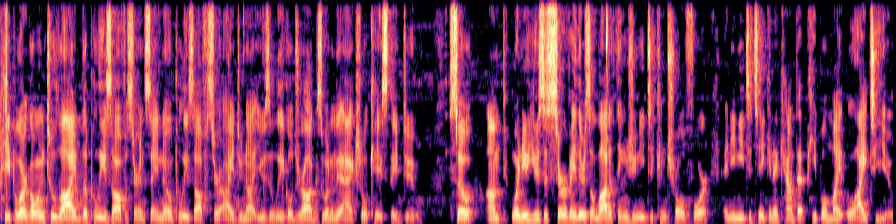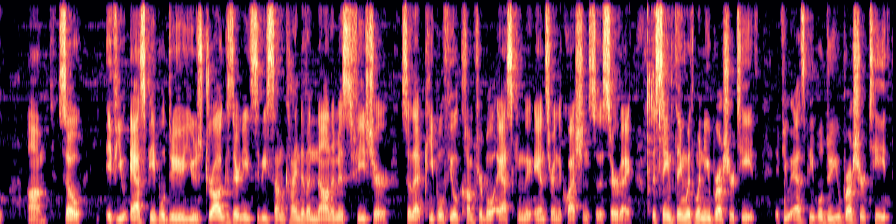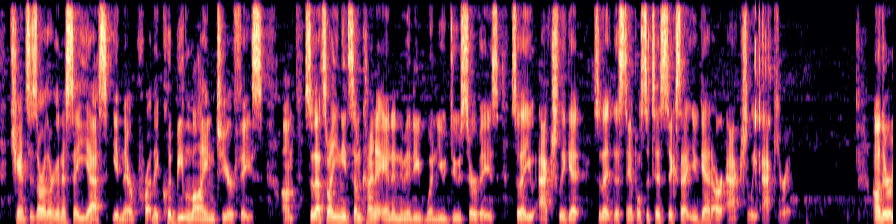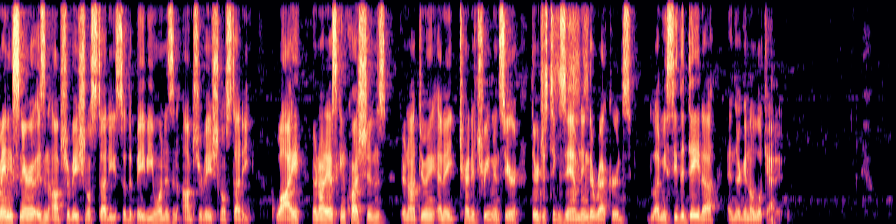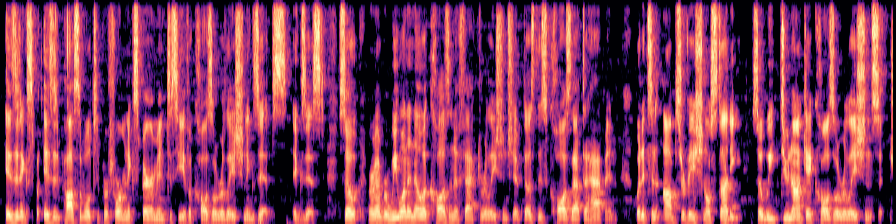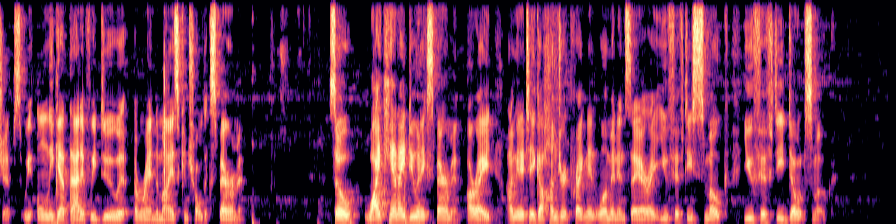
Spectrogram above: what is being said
People are going to lie to the police officer and say, No, police officer, I do not use illegal drugs, when in the actual case they do. So, um, when you use a survey, there's a lot of things you need to control for, and you need to take into account that people might lie to you. Um, so, if you ask people, Do you use drugs? there needs to be some kind of anonymous feature so that people feel comfortable asking the answering the questions to the survey. The same thing with when you brush your teeth. If you ask people, "Do you brush your teeth?" chances are they're going to say yes. In their they could be lying to your face. Um, so that's why you need some kind of anonymity when you do surveys, so that you actually get so that the sample statistics that you get are actually accurate. Uh, the remaining scenario is an observational study. So the baby one is an observational study. Why? They're not asking questions. They're not doing any kind of treatments here. They're just examining the records. Let me see the data, and they're going to look at it is it exp- is it possible to perform an experiment to see if a causal relation exists exists so remember we want to know a cause and effect relationship. Does this cause that to happen? But it's an observational study so we do not get causal relationships. We only get that if we do a randomized controlled experiment. So why can't I do an experiment? All right, I'm going to take a hundred pregnant women and say, all right, you 50 smoke, you 50 don't smoke.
